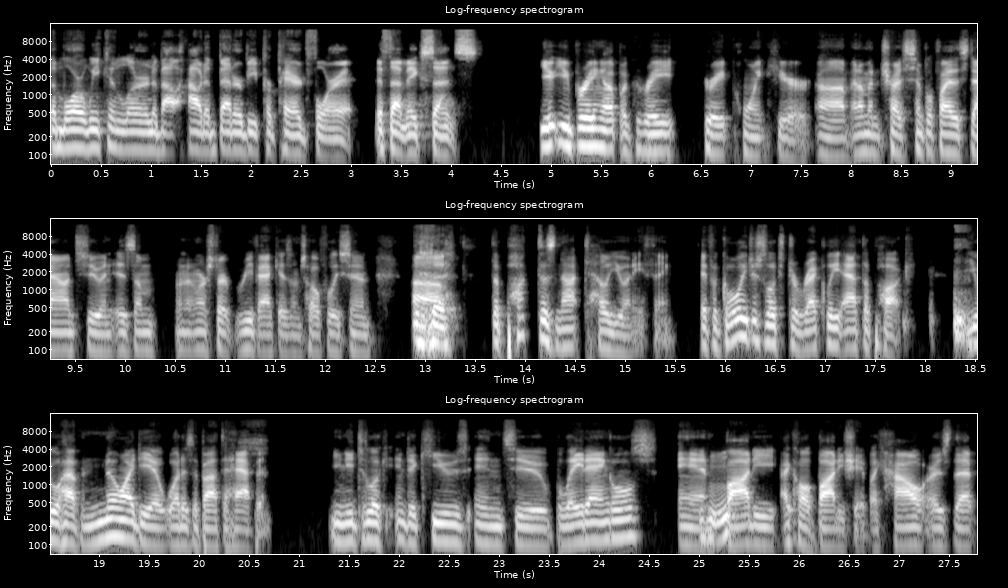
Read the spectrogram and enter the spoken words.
the more we can learn about how to better be prepared for it. If that makes sense. You you bring up a great great point here, um, and I'm going to try to simplify this down to an ism. I'm going to start Revak isms hopefully soon. Um, the puck does not tell you anything. If a goalie just looks directly at the puck you will have no idea what is about to happen. You need to look into cues into blade angles and mm-hmm. body. I call it body shape. Like how is that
